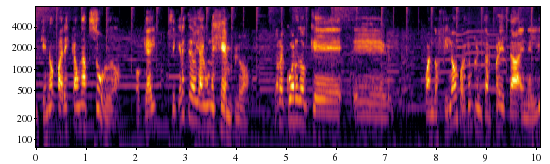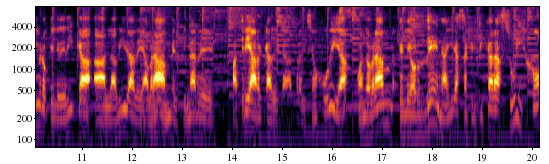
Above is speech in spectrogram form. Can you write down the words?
y que no parezca un absurdo, ¿ok? Si querés te doy algún ejemplo. Yo recuerdo que eh, cuando Filón, por ejemplo, interpreta en el libro que le dedica a la vida de Abraham, el primer eh, patriarca de la tradición judía, cuando Abraham se le ordena ir a sacrificar a su hijo,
